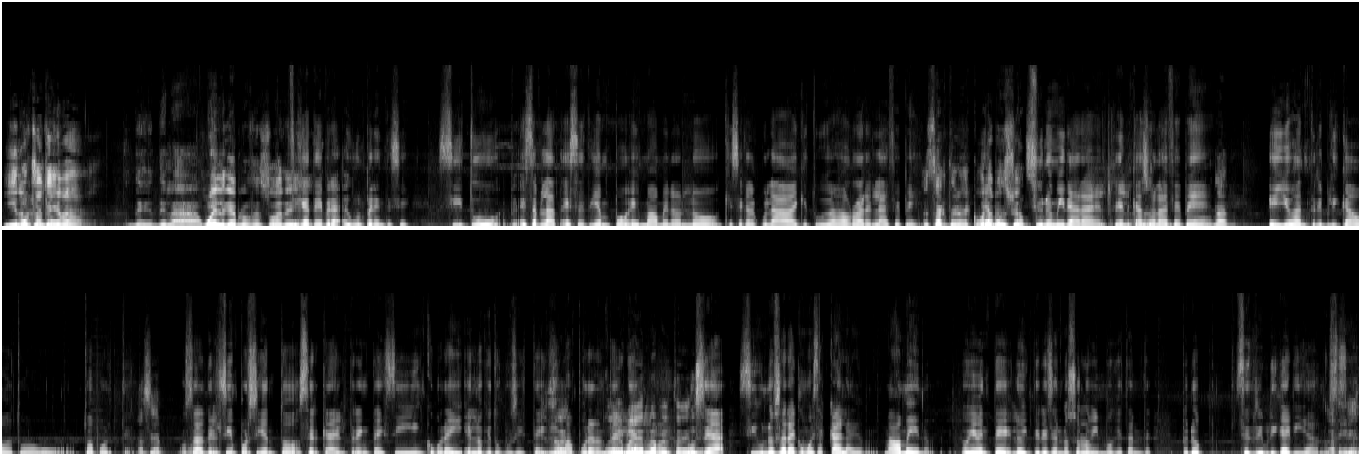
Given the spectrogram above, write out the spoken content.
Y el otro tema de, la huelga de profesores. Fíjate, pero un paréntesis. Si tú, ese, ese tiempo es más o menos lo que se calculaba que tú ibas a ahorrar en la AFP. Exacto, es como la pensión. Pues, si uno mirara el, caso de la AFP, ellos han triplicado tu, aporte. Así es. O sea, del 100%, cerca del 35% por ahí, es lo que tú pusiste y lo más pura rentabilidad. O sea, si uno se hará como esa escala, más o menos. Obviamente los intereses no son lo mismo que están, pero se triplicaría, no sé.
